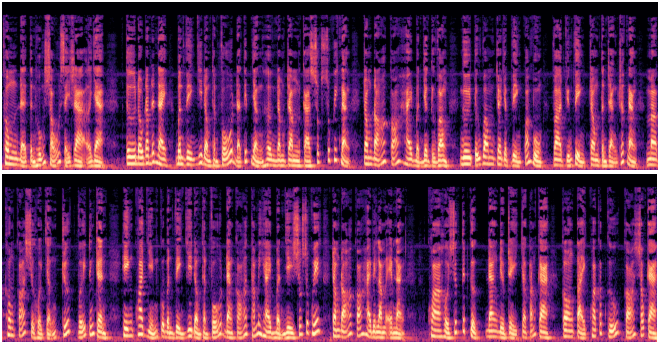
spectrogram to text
không để tình huống xấu xảy ra ở nhà. Từ đầu năm đến nay, Bệnh viện Di động thành phố đã tiếp nhận hơn 500 ca sốt xuất huyết nặng, trong đó có hai bệnh nhân tử vong. Người tử vong do nhập viện quá muộn và chuyển viện trong tình trạng rất nặng mà không có sự hội chẩn trước với tuyến trên. Hiện khoa nhiễm của Bệnh viện Di động thành phố đang có 82 bệnh nhi sốt xuất huyết, trong đó có 25 em nặng. Khoa hồi sức tích cực đang điều trị cho 8 ca, còn tại khoa cấp cứu có 6 ca.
